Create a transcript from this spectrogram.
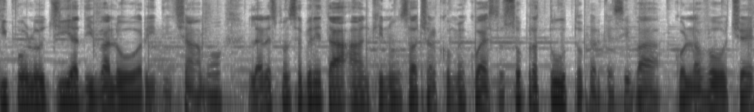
tipologia di valori, diciamo, la responsabilità anche in un social come questo, soprattutto perché si va con la voce,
